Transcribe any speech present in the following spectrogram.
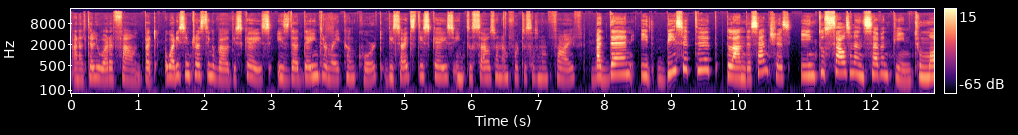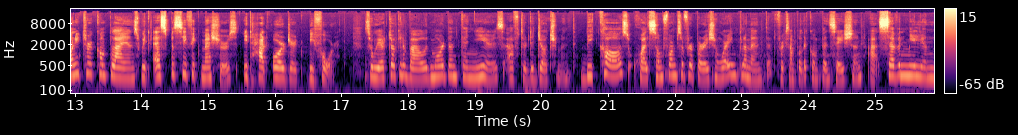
and I'll tell you what I found. But what is interesting about this case is that the Inter American Court decides this case in 2004 2005, but then it visited Plan de Sanchez in 2017 to monitor compliance with specific measures it had ordered before. So we are talking about more than 10 years after the judgment. Because while some forms of reparation were implemented, for example, the compensation, uh, $7 million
